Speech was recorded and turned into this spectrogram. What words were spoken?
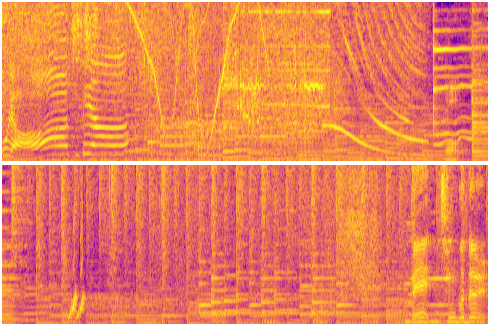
보여주세요. 어? 네, 친구들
